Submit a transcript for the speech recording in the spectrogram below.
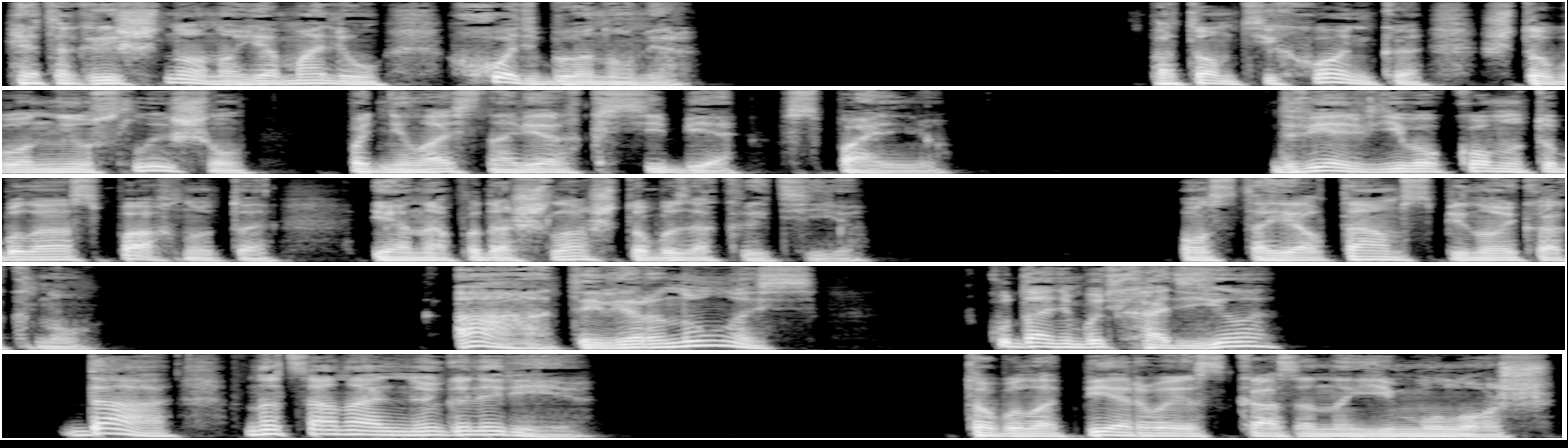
Это грешно, но я молю, хоть бы он умер!» Потом тихонько, чтобы он не услышал, поднялась наверх к себе, в спальню. Дверь в его комнату была распахнута, и она подошла, чтобы закрыть ее. Он стоял там, спиной к окну. «А, ты вернулась? Куда-нибудь ходила?» «Да, в Национальную галерею». То была первая сказанная ему ложь,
